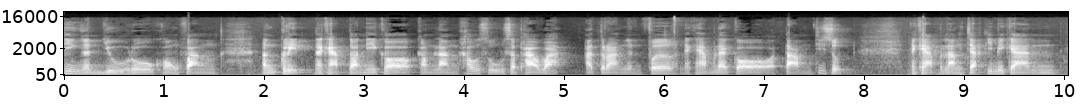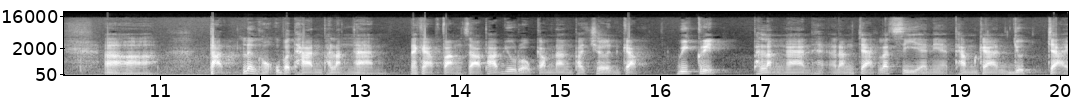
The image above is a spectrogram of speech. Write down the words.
ที่เงินยูโรของฝั่งอังกฤษนะครับตอนนี้ก็กำลังเข้าสู่สภาวะอัตราเงินเฟ้อนะครับและก็ต่ำที่สุดนะครับหลังจากที่มีการาตัดเรื่องของอุปทานพลังงานนะครับฝั่งสหภาพยุโรปกำลังเผชิญกับวิกฤตพลังงานหลังจากรัสเซียเนี่ยทำการหยุดจ่าย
